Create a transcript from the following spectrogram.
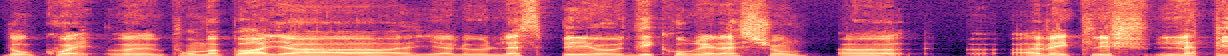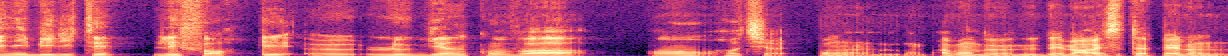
donc ouais, pour ma part, il y a, y a l'aspect euh, décorrélation euh, avec la pénibilité, l'effort et le gain qu'on va en retirer. Bon, avant de, démarrer cet appel, on,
